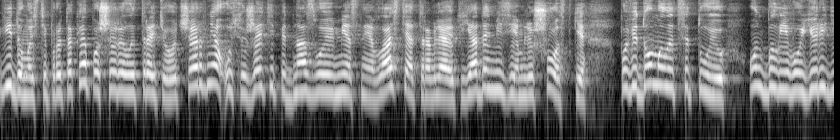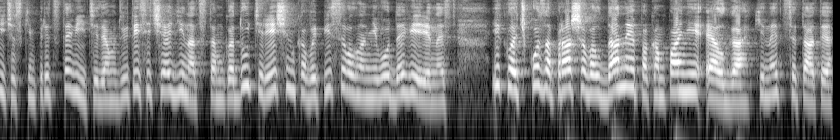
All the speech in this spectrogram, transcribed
Відомості про таке поширили 3 червня у сюжеті під назвою «Местные власти отравляют ядами землю шостки». Повідомили, цитую, он был его юридическим представителем. В 2011 году Терещенко выписывал на него доверенность. И Клочко запрашивал данные по компанії «Елга». Кінець цитати.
